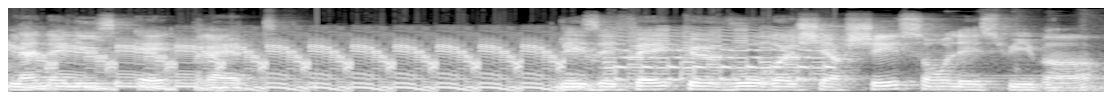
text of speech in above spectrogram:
L'analyse est prête. Les effets que vous recherchez sont les suivants.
